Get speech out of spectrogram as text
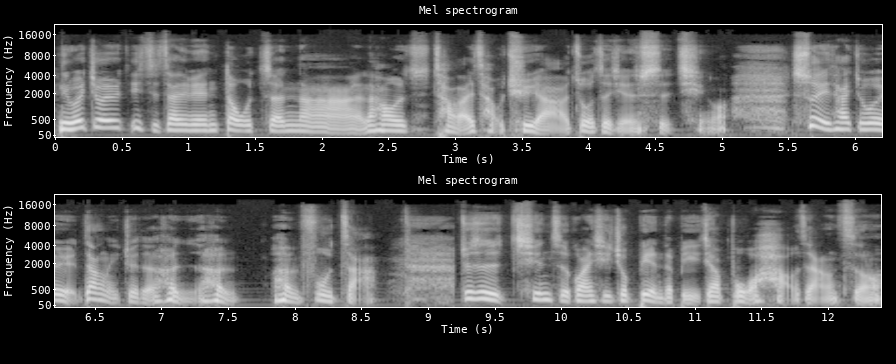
你会就会一直在那边斗争啊，然后吵来吵去啊，做这件事情哦，所以它就会让你觉得很很。很复杂，就是亲子关系就变得比较不好这样子哦。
